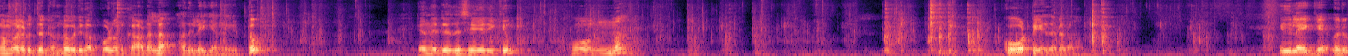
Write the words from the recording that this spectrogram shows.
നമ്മൾ എടുത്തിട്ടുണ്ട് ഒരു കപ്പോളം കടല അതിലേക്ക് അങ്ങ് ഇട്ടു. എന്നിട്ട് ഇത് ശരിക്കും ഒന്ന് കോട്ട് ചെയ്തെടുക്കണം. ഇതിലേക്ക് ഒരു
